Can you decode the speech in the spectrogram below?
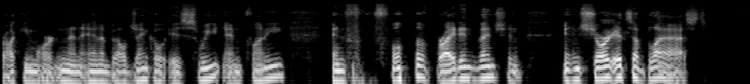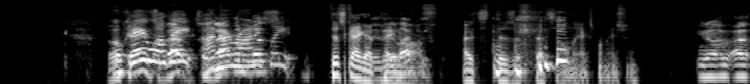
Rocky Morton and Annabel Jankel, is sweet and funny and full of bright invention. In short, it's a blast. Okay, so well that- they so that was- unironically This guy got They- they paid liked off. it. That's there's a, that's the only explanation. you know, I,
